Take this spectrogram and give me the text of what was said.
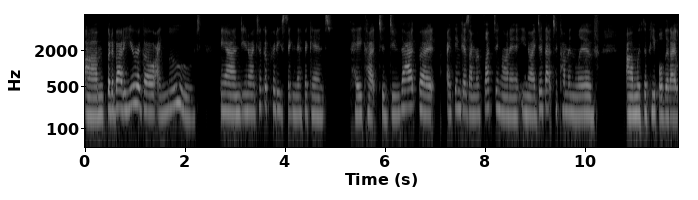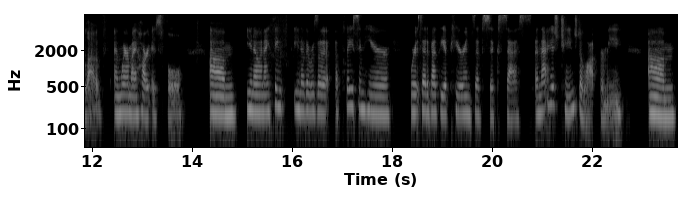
Um, but about a year ago, I moved and, you know, I took a pretty significant pay cut to do that. But I think as I'm reflecting on it, you know, I did that to come and live um, with the people that I love and where my heart is full. Um, you know, and I think, you know, there was a, a place in here where it said about the appearance of success, and that has changed a lot for me. Um,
